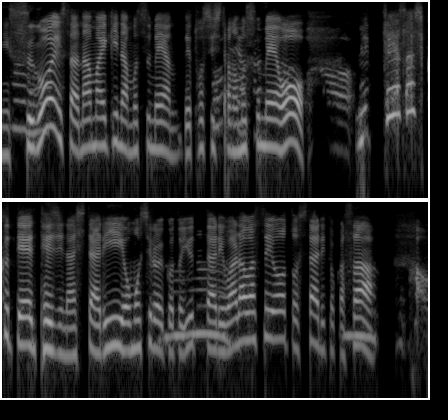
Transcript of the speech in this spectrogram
にすごいさ、生意気な娘やんで、年下の娘をめっちゃ優しくて手品したり、面白いこと言ったり、うん笑わせようとしたりとかさ、うん、可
